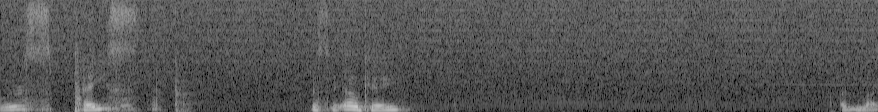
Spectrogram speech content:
Where's paste? Let's say okay. I like.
